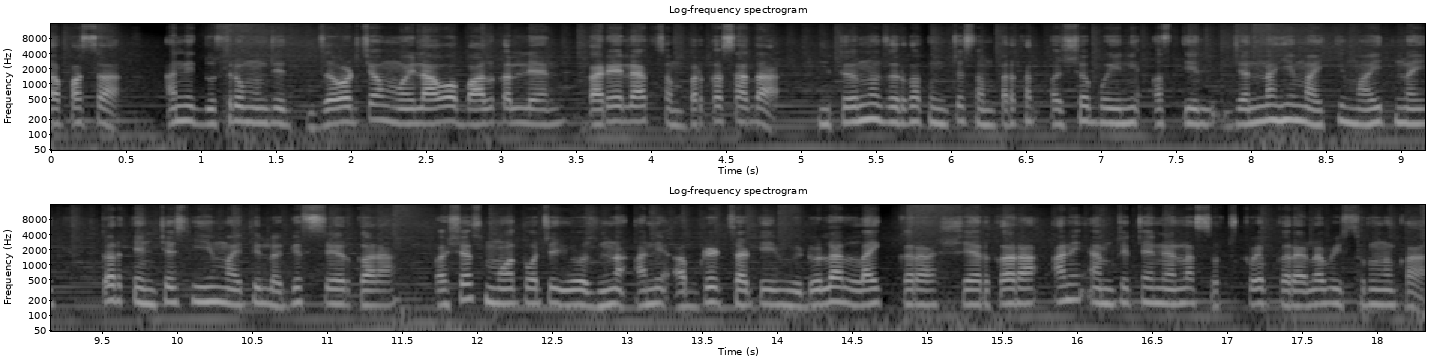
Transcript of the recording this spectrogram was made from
तपासा. आणि दुसरं म्हणजे जवळच्या महिला व बालकल्याण कार्यालयात संपर्क साधा. मित्रांनो जर का तुमच्या संपर्कात अशा बहिणी असतील ज्यांना ही माहिती माहीत नाही तर त्यांच्याशी ही माहिती लगेच शेअर करा. अशाच महत्त्वाच्या योजना आणि अपडेटसाठी व्हिडिओला लाईक करा शेअर करा आणि आमच्या चॅनलला सबस्क्राईब करायला विसरू नका.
